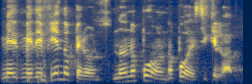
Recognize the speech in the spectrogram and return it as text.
me, me defiendo, pero no, no, puedo, no puedo decir que lo hablo.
